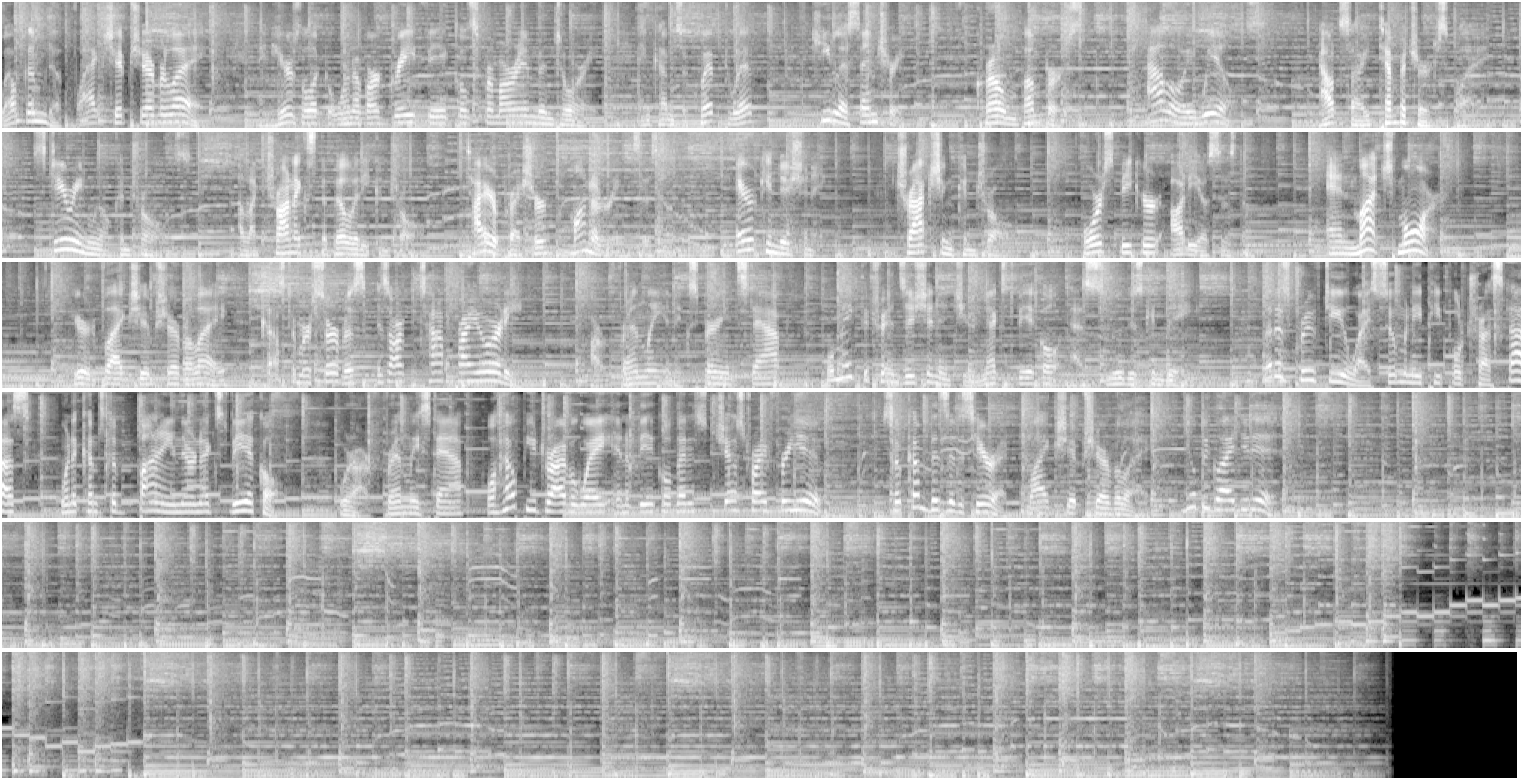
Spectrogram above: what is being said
Welcome to Flagship Chevrolet. And here's a look at one of our great vehicles from our inventory and comes equipped with keyless entry, chrome bumpers, alloy wheels, outside temperature display, steering wheel controls, electronic stability control, tire pressure monitoring system, air conditioning, traction control, four speaker audio system, and much more. Here at Flagship Chevrolet, customer service is our top priority. Our friendly and experienced staff will make the transition into your next vehicle as smooth as can be. Let us prove to you why so many people trust us when it comes to buying their next vehicle, where our friendly staff will help you drive away in a vehicle that is just right for you. So come visit us here at Flagship Chevrolet. You'll be glad you did.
